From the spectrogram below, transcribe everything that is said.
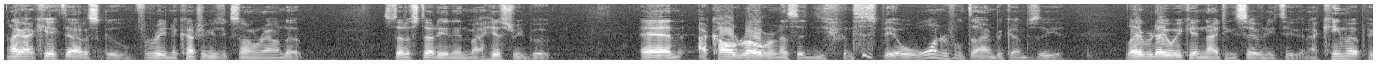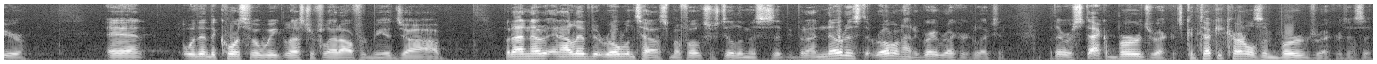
And I got kicked out of school for reading a country music song roundup instead of studying in my history book. And I called Roland and I said, this would be a wonderful time to come see you. Labor Day weekend, 1972. And I came up here, and within the course of a week, Lester Flatt offered me a job. But I noticed, and I lived at Roland's house. My folks were still in Mississippi. But I noticed that Roland had a great record collection. But there were a stack of Byrds records, Kentucky Colonels and Byrds records. I said,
